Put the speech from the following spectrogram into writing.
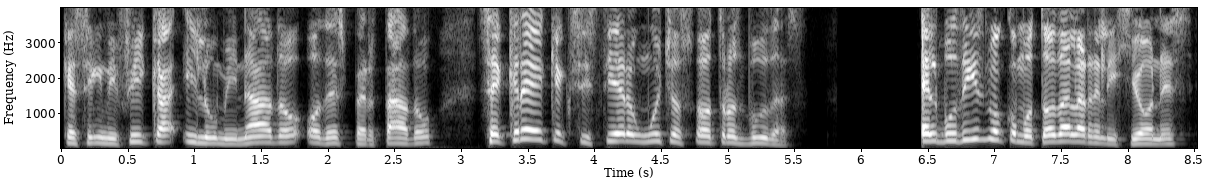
que significa iluminado o despertado, se cree que existieron muchos otros Budas. El budismo, como todas las religiones,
